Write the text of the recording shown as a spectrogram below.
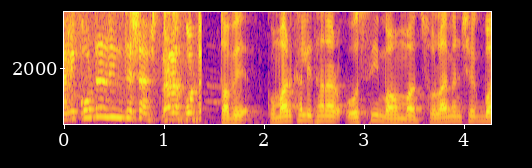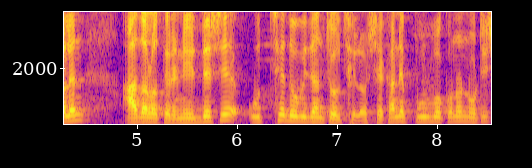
আমি কোর্টের নির্দেশে আসছি। তবে কুমারখালী থানার ওসি মোহাম্মদ সোলাইমান শেখ বলেন আদালতের নির্দেশে উচ্ছেদ অভিযান চলছিল। সেখানে পূর্ব কোনো নোটিশ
